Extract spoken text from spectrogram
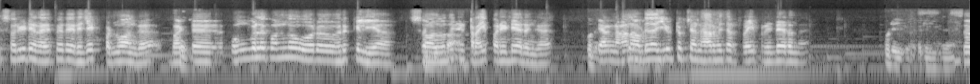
சொல்லிட்டு நிறைய பேர் ரிஜெக்ட் பண்ணுவாங்க. பட் உங்களுக்கு வந்து ஒரு இருக்கு இல்லையா? சோ அது வந்து ட்ரை பண்ணிட்டே இருங்க. ஏன்னா நானும் அப்படிதான் யூடியூப் சேனல் ஆரம்பிச்சா ட்ரை பண்ணிட்டே இருந்தேன். சோ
